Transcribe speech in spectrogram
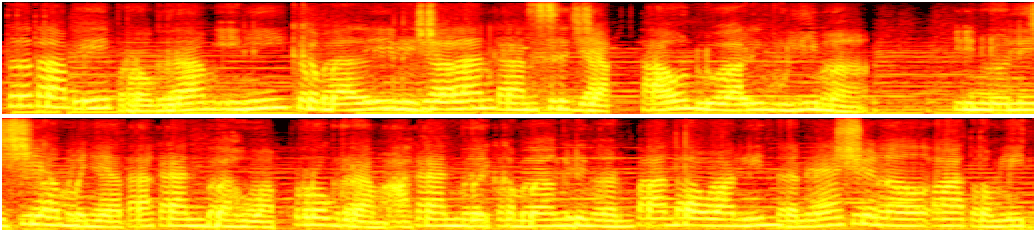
tetapi program ini kembali dijalankan sejak tahun 2005. Indonesia menyatakan bahwa program akan berkembang dengan pantauan International Atomic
